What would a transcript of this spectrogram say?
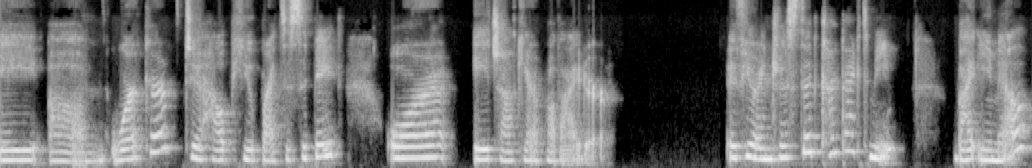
a um, worker to help you participate or a childcare provider. If you're interested, contact me by email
